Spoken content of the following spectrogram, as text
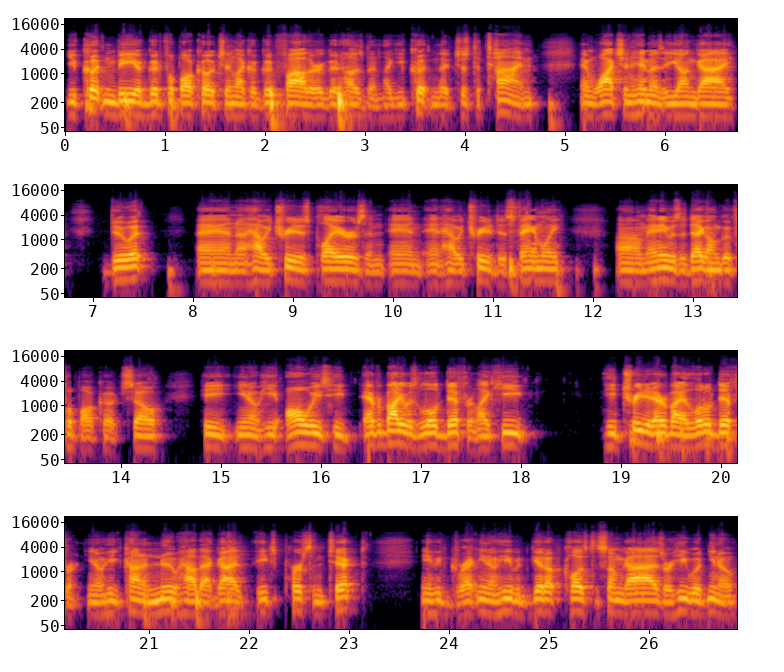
you couldn't be a good football coach and like a good father, a good husband. Like you couldn't, just the time and watching him as a young guy do it and uh, how he treated his players and, and, and how he treated his family. Um, and he was a daggone good football coach. So he, you know, he always, he, everybody was a little different. Like he, he treated everybody a little different. You know, he kind of knew how that guy, each person ticked. He would, you know, he would get up close to some guys or he would, you know,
